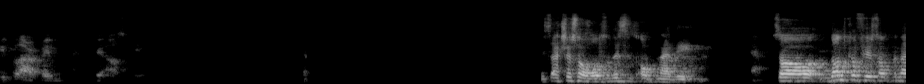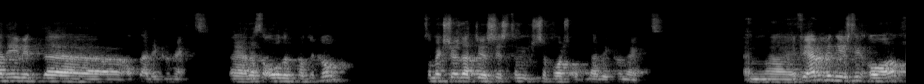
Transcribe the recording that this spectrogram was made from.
people are asking. It's actually so also this is OpenID. So don't confuse OpenID with uh, OpenID Connect. Uh, that's the older protocol. So make sure that your system supports OpenID Connect. And uh, if you ever been using OAuth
